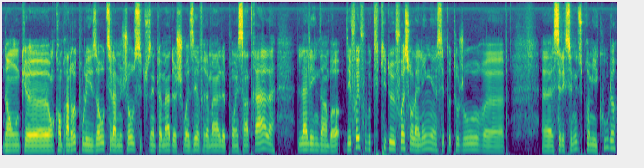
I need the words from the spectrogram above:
Donc, euh, on comprendra que pour les autres, c'est la même chose. C'est tout simplement de choisir vraiment le point central, la ligne d'en bas. Des fois, il faut cliquer deux fois sur la ligne. C'est pas toujours euh, euh, sélectionné du premier coup. Là.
